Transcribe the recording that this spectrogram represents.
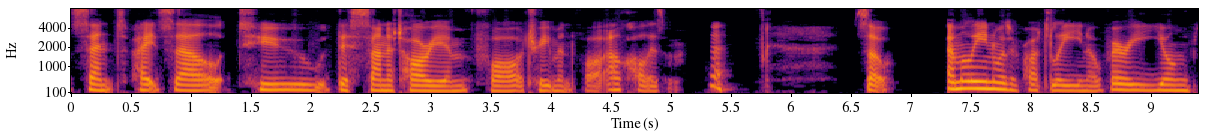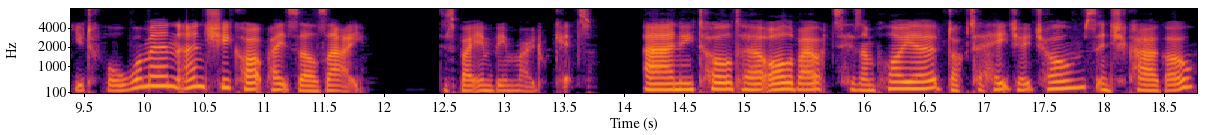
sent Pitezel to this sanatorium for treatment for alcoholism. So, Emmeline was reportedly, you know, very young, beautiful woman, and she caught Pitezel's eye, despite him being married with kids. And he told her all about his employer, Dr. H. H. Holmes, in Chicago.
